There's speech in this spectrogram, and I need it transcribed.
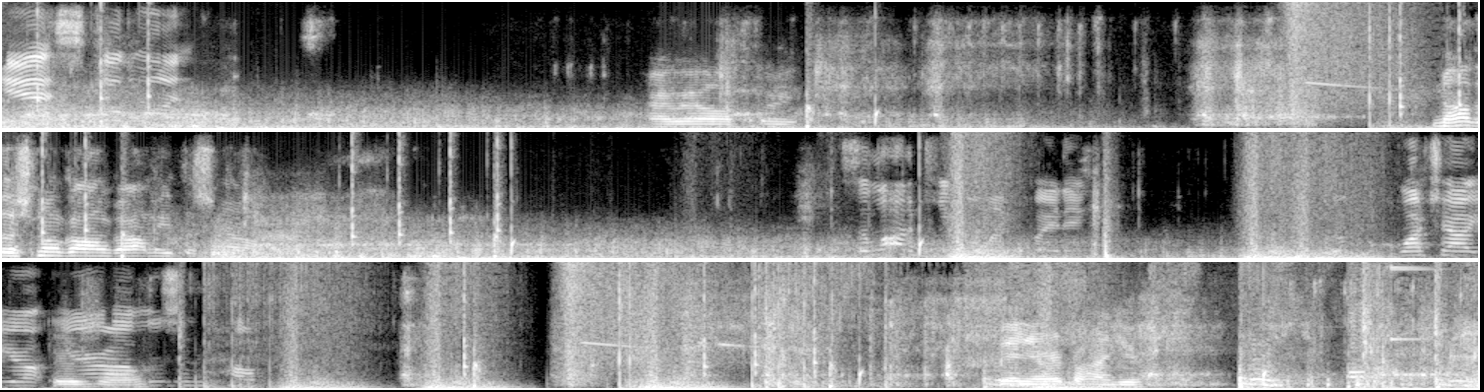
Yes, killed one. Alright, we're all three. No, the snow golem got me with the snow. There's a lot of people like fighting. Watch out, you're There's you're uh, losing health. Daniel, right behind you. And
